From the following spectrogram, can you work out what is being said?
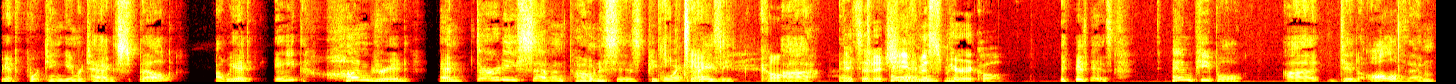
We had 14 gamer tags spelled. Uh, we had 837 bonuses. People went Dang. crazy. Come on. Uh, and It's an 10 achievement miracle. it is. 10 people uh, did all of them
